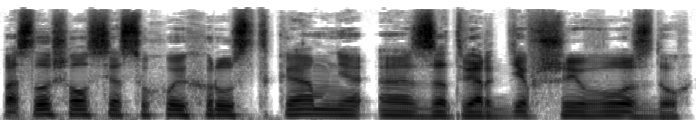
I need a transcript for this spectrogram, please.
Послышался сухой хруст камня, а затвердевший воздух.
